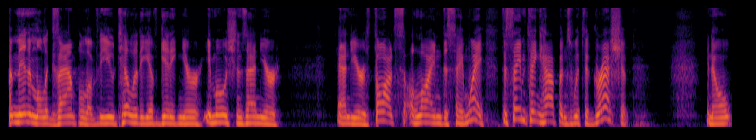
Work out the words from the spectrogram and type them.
a minimal example of the utility of getting your emotions and your and your thoughts aligned the same way. The same thing happens with aggression. You know,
